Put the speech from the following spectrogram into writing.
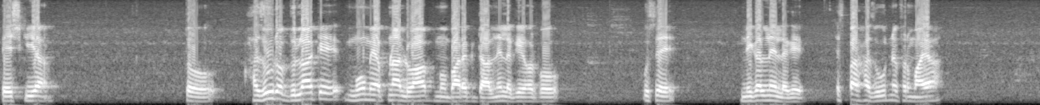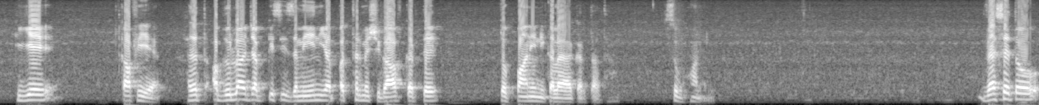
پیش کیا۔ تو حضور عبداللہ کے منہ میں اپنا لعاب مبارک ڈالنے لگے اور وہ اسے نگلنے لگے۔ اس پر حضور نے فرمایا کہ یہ کافی ہے۔ حضرت عبداللہ جب کسی زمین یا پتھر میں شگاف کرتے تو پانی نکل آیا کرتا تھا۔ سبحان اللہ۔ ویسے تو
